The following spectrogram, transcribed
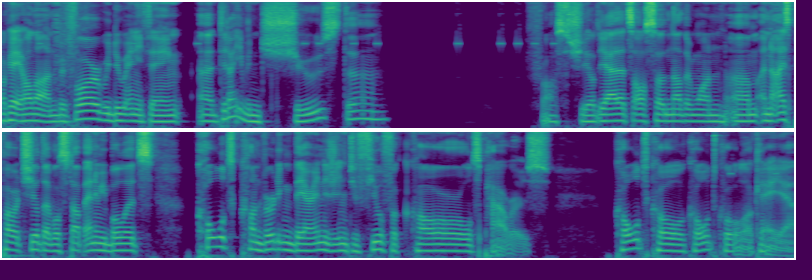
Okay, hold on. Before we do anything, uh, did I even choose the frost shield? Yeah, that's also another one. Um, an ice-powered shield that will stop enemy bullets. Cold, converting their energy into fuel for Cold's powers. Cold, cold, cold, cold. Okay, yeah,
